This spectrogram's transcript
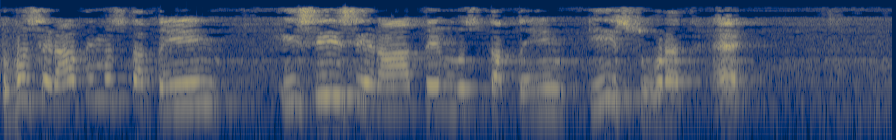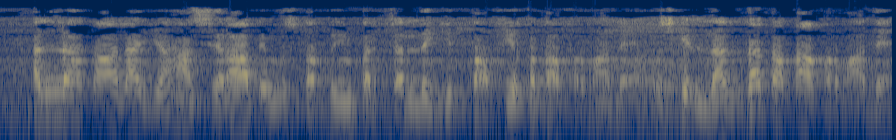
تو وہ سرات مستقیم، اسی سرات مستقیم کی صورت ہے۔ اللہ تعالیٰ یہاں سرات مستقیم پر چلنے کی توفیق عطا فرما دیں، اس کی لذت عطا فرما دیں۔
